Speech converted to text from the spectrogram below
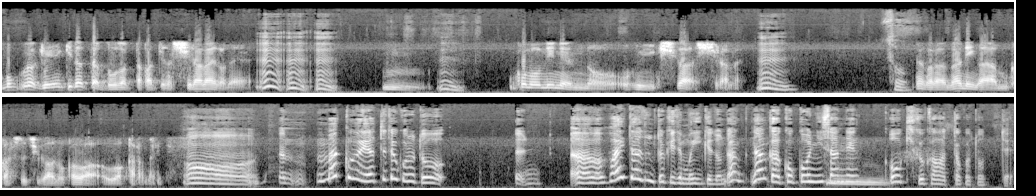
僕が現役だったらどうだったかっていうのは知らないので、うんうんうん。うん。うん、この2年の雰囲気しか知らない。うん。そう。だから何が昔と違うのかはわからないです。ああ、マックがやってた頃と、あファイターズの時でもいいけど、なんなんかここ2、3年大きく変わったことって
